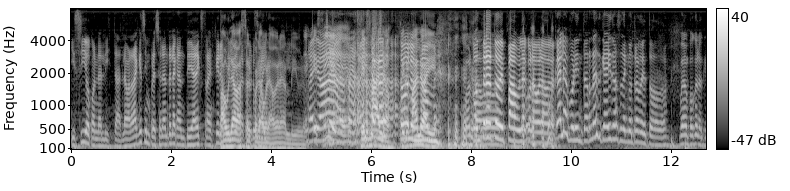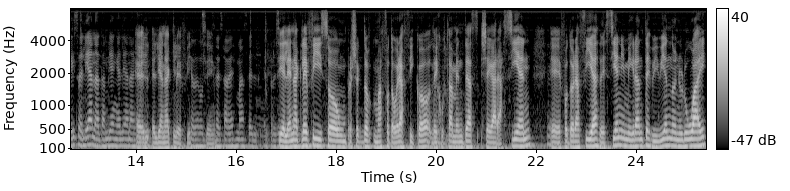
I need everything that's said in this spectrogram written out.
y sigo con la lista. La verdad que es impresionante la cantidad de extranjeros. Paula va a ser colaboradora del libro. Es Ahí que va. sí, Ahí Firmalo, saca todos los ahí. nombres. Contrato de Paula, colaboradora. Buscala por internet que ahí vas a encontrar de todo. Bueno, un poco lo que hizo Eliana también, Eliana. El- Cliff, Eliana vos Sí. sabes más el, el proyecto. Sí, Elena Cleffi hizo un proyecto más fotográfico de justamente llegar a 100 eh, fotografías de 100 inmigrantes viviendo en Uruguay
